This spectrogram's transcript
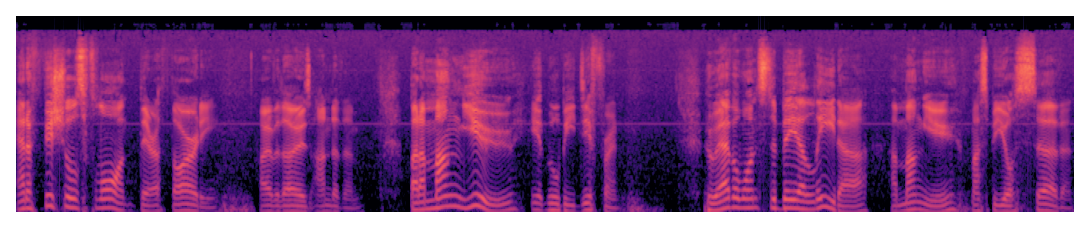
and officials flaunt their authority over those under them. But among you, it will be different. Whoever wants to be a leader among you must be your servant.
